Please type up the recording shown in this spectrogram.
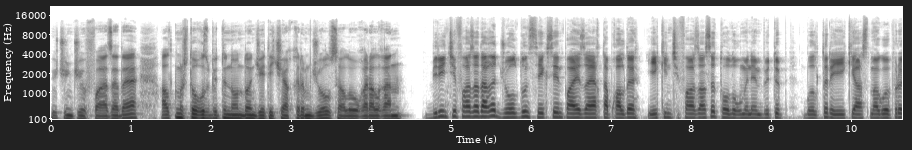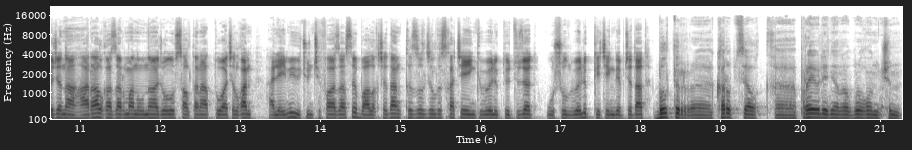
Үчүнчү фазада алтымыш тогуз бүтүн ондон жети чакырым жол салуу каралган биринчи фазадагы жолдун сексен пайызы аяктап калды экинчи фазасы толугу менен бүтүп былтыр эки асма көпүрө жана арал казарман унаа жолу салтанаттуу ачылган ал эми үчүнчү фазасы балыкчыдан кызыл жылдызга чейинки бөлүктү түзөт ушул бөлүк кечеңдеп жатат былтыр э, коррупциялык э, проявлениялар болгон үчүн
